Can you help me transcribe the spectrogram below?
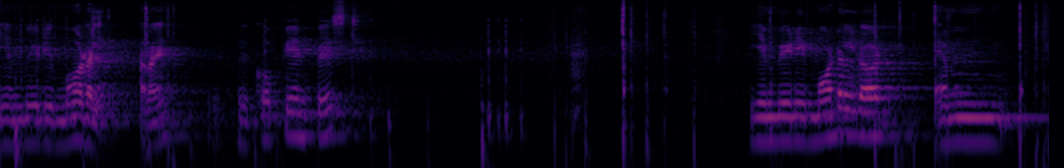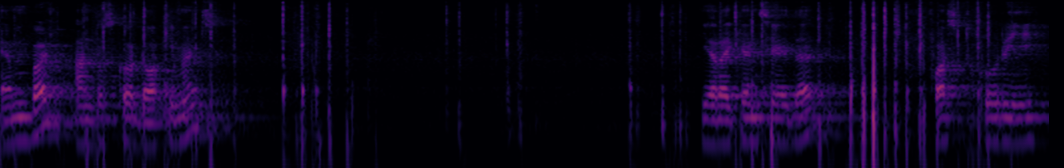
embed model right we copy and paste. Embed model dot em, embed underscore documents. Here I can say that first query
